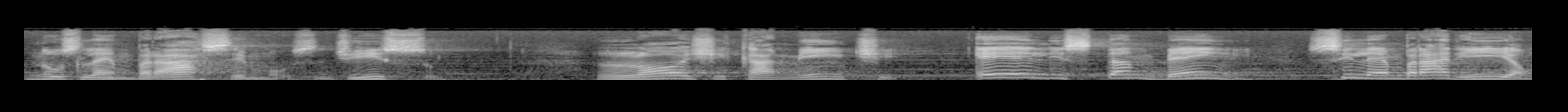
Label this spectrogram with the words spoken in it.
nos lembrássemos disso, logicamente eles também se lembrariam,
